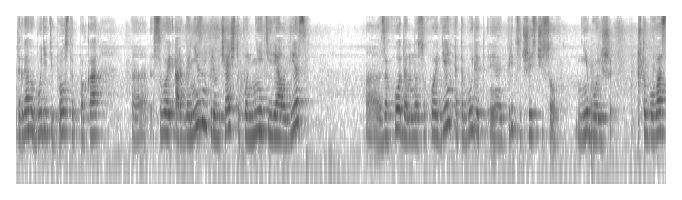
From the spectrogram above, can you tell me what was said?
тогда вы будете просто пока э, свой организм приучать, чтобы он не терял вес. А, заходом на сухой день это будет 36 э, часов, не больше, чтобы у вас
